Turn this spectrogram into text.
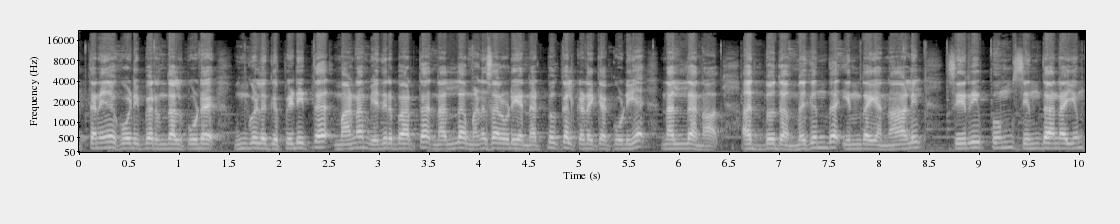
எத்தனையோ கோடி பேர் இருந்தால் கூட உங்களுக்கு பிடித்த மனம் எதிர்பார்த்த நல்ல மனுஷருடைய நட்புகள் கிடைக்கக்கூடிய நல்ல நாள். அற்புதம் மிகுந்த இன்றைய நாளில் சிரிப்பும் சிந்தனையும்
